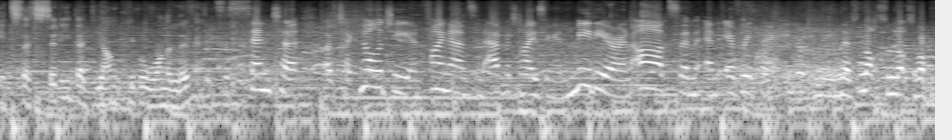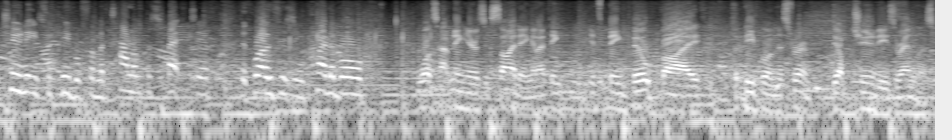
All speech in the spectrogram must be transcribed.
It's a city that young people want to live in. It's a centre of technology and finance and advertising and media and arts and, and everything. I mean, there's lots and lots of opportunities for people from a talent perspective. The growth is incredible. What's happening here is exciting and I think it's being built by the people in this room. The opportunities are endless.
